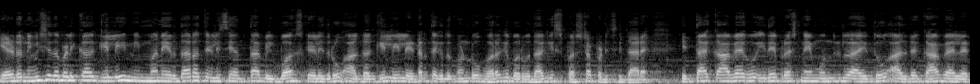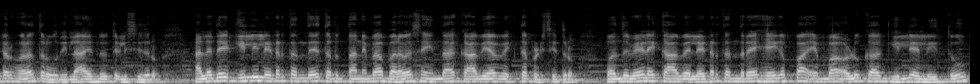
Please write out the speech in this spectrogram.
ಎರಡು ನಿಮಿಷದ ಬಳಿಕ ಗಿಲ್ಲಿ ನಿಮ್ಮ ನಿರ್ಧಾರ ತಿಳಿಸಿ ಅಂತ ಬಿಗ್ ಬಾಸ್ ಕೇಳಿದ್ರು. ಆಗ ಗಿಲ್ಲಿ ಲೆಟರ್ ತೆಗೆದುಕೊಂಡು ಹೊರಗೆ ಬರುವುದಾಗಿ ಸ್ಪಷ್ಟಪಡಿಸಿದ್ದಾರೆ. ಇತ್ತ ಕಾವ್ಯಗೂ ಇದೇ ಪ್ರಶ್ನೆ ಮುಂದಿಡಲಾಯಿತು. ಆದರೆ ಕಾವ್ಯ ಲೆಟರ್ ಹೊರ ತರುವುದಿಲ್ಲ ಎಂದು ತಿಳಿಸಿದರು. ಅಲ್ಲದೆ ಗಿಲ್ಲಿ ಲೆಟರ್ ತಂದೆ ತರುತ್ತಾನೆಂಬ ಭರವಸೆಯಿಂದ ಕಾವ್ಯ ವ್ಯಕ್ತಪಡಿಸಿದರು. ಒಂದು ವೇಳೆ ಕಾವ್ಯ ಲೆಟರ್ ತಂದರೆ ಹೇಗಪ್ಪ ಎಂಬ ಅಳುಕ ಗಿಲ್ಲಿಯಲ್ಲಿತ್ತು.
